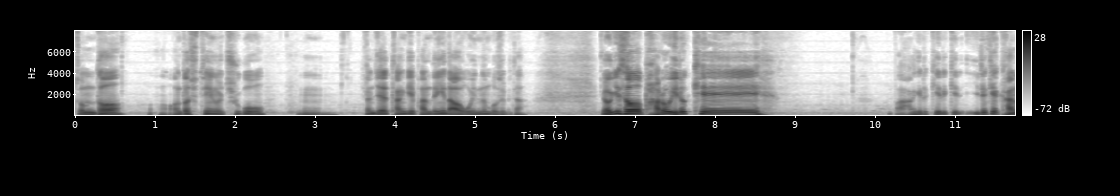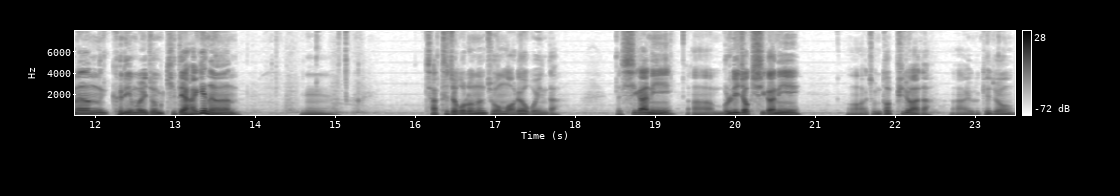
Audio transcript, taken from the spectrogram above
좀 더 언더슈팅을 주고, 음, 현재 단기 반등이 나오고 있는 모습이다. 여기서 바로 이렇게 막 이렇게 이렇게 이렇게 가는 그림을 좀 기대하기는 음, 차트적으로는 좀 어려워 보인다. 시간이 어, 물리적 시간이 어, 좀 더 필요하다. 아, 이렇게 좀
